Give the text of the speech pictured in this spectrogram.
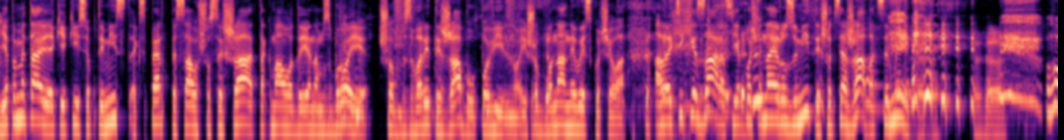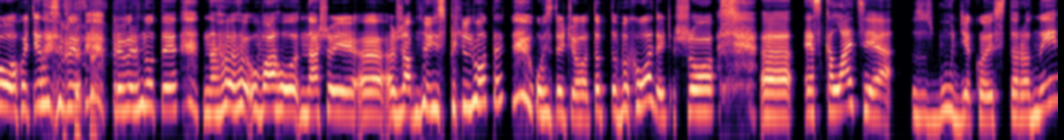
Я пам'ятаю, як якийсь оптиміст, експерт писав, що США так мало дає нам зброї, щоб зварити жабу повільно і щоб вона не вискочила. Але тільки зараз я починаю розуміти, що ця жаба це ми. Ага. О, хотілося б привернути на увагу нашої е, жабної спільноти. Ось до чого. Тобто, виходить, що е, ескалація з будь-якої сторони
